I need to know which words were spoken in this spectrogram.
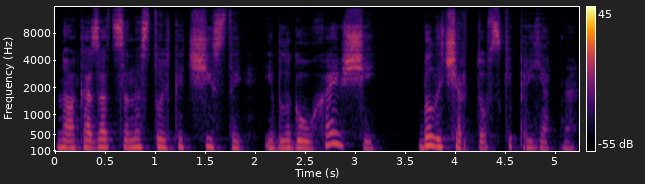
Но оказаться настолько чистой и благоухающей было чертовски приятно.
